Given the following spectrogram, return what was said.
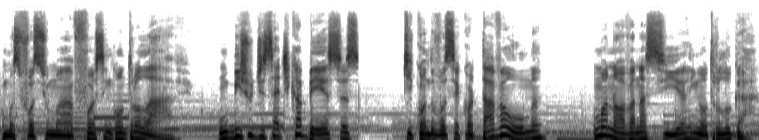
Como se fosse uma força incontrolável, um bicho de sete cabeças que, quando você cortava uma, uma nova nascia em outro lugar.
